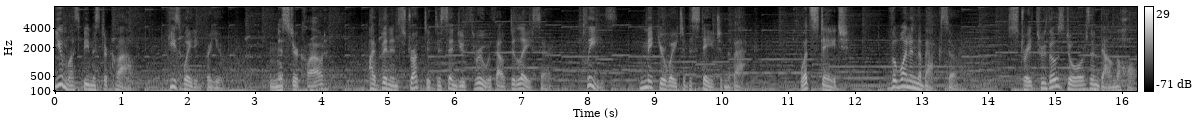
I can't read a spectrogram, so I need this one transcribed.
You must be Mr. Cloud. He's waiting for you. Mr. Cloud? I've been instructed to send you through without delay, sir. Please, make your way to the stage in the back. What stage? The one in the back, sir. Straight through those doors and down the hall.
